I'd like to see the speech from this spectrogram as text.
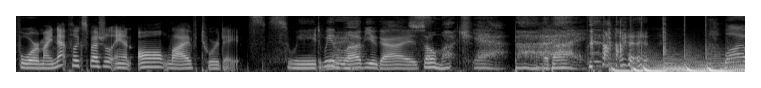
for my Netflix special and all live tour dates. Sweet. We love you guys. So much. yeah. Bye. Bye. Why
